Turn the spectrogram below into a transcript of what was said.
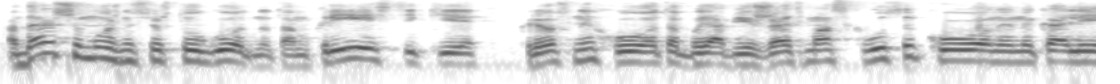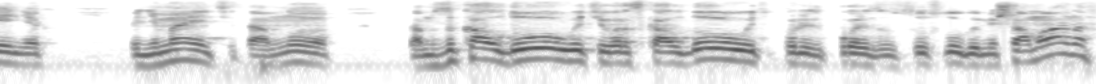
А дальше можно все что угодно, там крестики, крестный ход, объезжать Москву с иконой на коленях, понимаете, там, ну, там заколдовывать его, расколдовывать, пользоваться услугами шаманов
